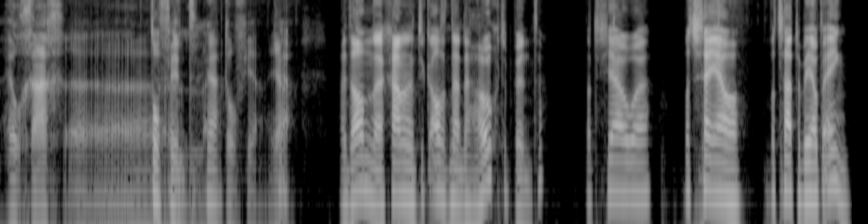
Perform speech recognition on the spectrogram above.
heel graag eh, Tof vind, ja. Tof, ja. ja. Ja. Maar dan eh, gaan we natuurlijk altijd naar de hoogtepunten. Wat, is jouw, wat, zijn jouw, wat staat er bij jou op één?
